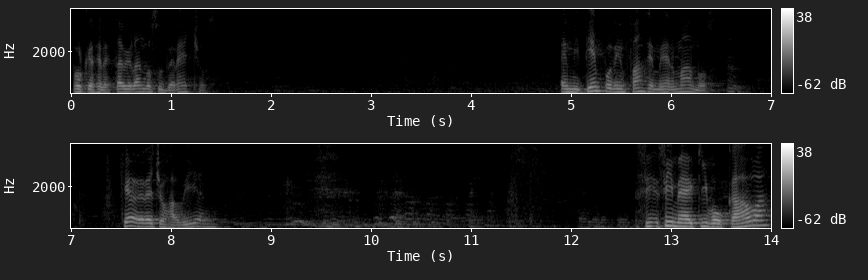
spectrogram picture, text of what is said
porque se le está violando sus derechos. En mi tiempo de infancia, mis hermanos, ¿Qué derechos habían? Si, si me equivocaba,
